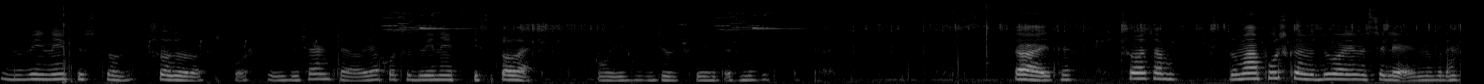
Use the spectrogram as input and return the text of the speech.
двійний пістолет? Що дорожче коштує? Звичайно це, але я хочу двійний пістолет. Ой, зірочки я теж можу. Давайте. Що там? Двома пушками двоє веселее. Ну, блин.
